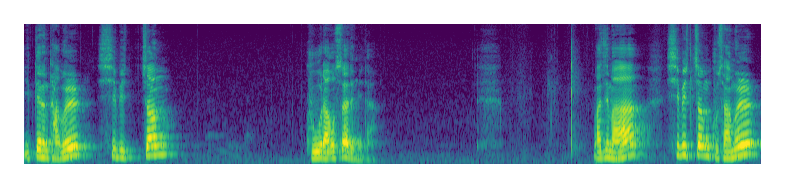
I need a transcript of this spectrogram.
이때는 답을 12.9라고 써야 됩니다. 마지막 12.93을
